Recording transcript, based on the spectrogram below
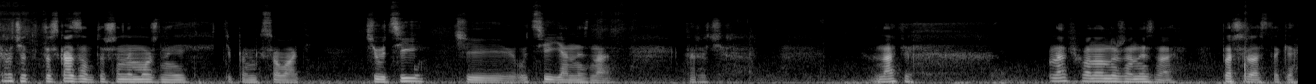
Коротше, тут розказано, що не можна їх типу, міксувати. Чи у ці, чи у ці, я не знаю. Коротше. Нафіг. Нафіг воно нужно, не знаю. Перший раз таке.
